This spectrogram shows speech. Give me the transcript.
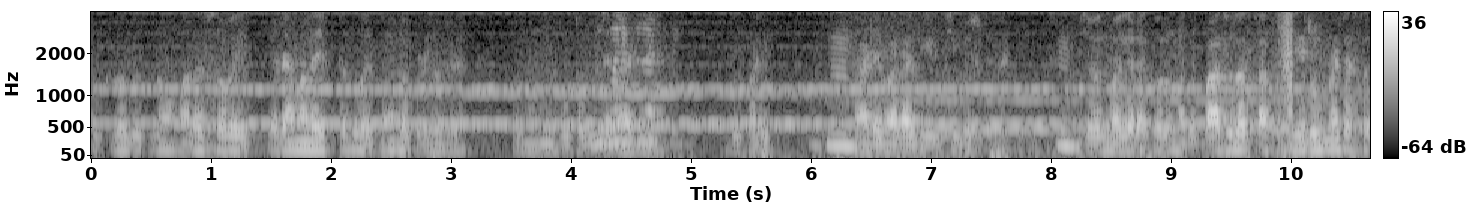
उठलो बिटलो मला सवय. त्या टायमाला एकटाच धुवायचो ना कपडे वगैरे. तर मग मी बुटा बिटा काढले दुपारी. साडेबारा दीडची गोष्ट राहते जेवण वगैरे करून माझ्या बाजूलाच काकू जे रूममेट असतात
